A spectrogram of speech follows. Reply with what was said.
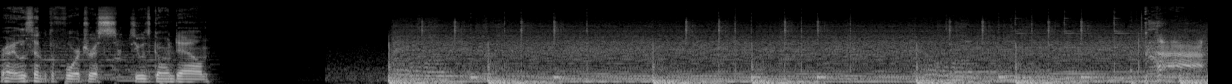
Right, let's head up to the fortress, see what's going down. Ha!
